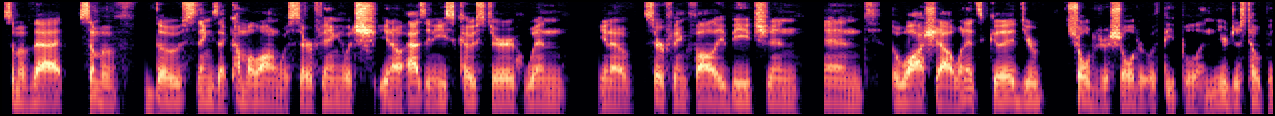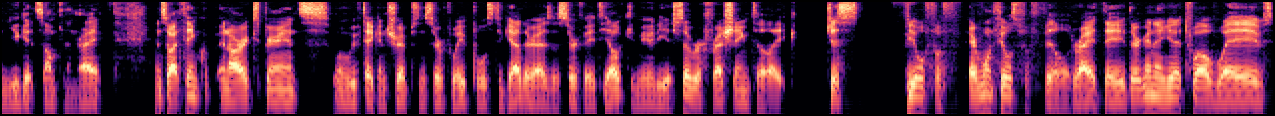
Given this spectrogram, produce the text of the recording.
some of that, some of those things that come along with surfing, which, you know, as an East Coaster, when, you know, surfing Folly Beach and, and the washout, when it's good, you're shoulder to shoulder with people and you're just hoping you get something right? And so i think in our experience when we've taken trips and surfed wave pools together as a surf atl community it's so refreshing to like just feel everyone feels fulfilled right? They they're going to get 12 waves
